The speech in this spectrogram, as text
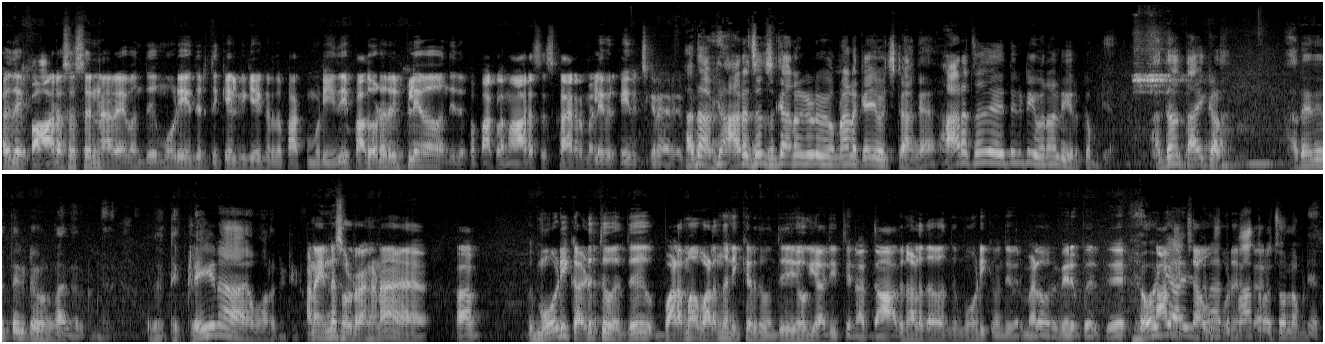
அது இப்போ ஆர்எஸ்எஸ்னாரே வந்து மோடி எதிர்த்து கேள்வி கேட்கறத பார்க்க முடியுது. இப்போ அதோட ரிப்ளேவா வந்து இதை இப்போ பார்க்கலாமா? ஆர்எஸ்எஸ் காரர் மேலே இவர் கை வச்சுக்கிறாரு. அதான் ஆர்எஸ்எஸ்காரர்கள் இவர் மேலே கை வச்சுட்டாங்க. ஆர்எஸ்எஸ் எதிர்த்துக்கிட்டு இவரால் இருக்க முடியாது. அதுதான் தாய்க்காலம் அதை எதிர்த்துக்கிட்டு இவரால் இருக்க முடியாது. க்ளீனாக ஓரம் கட்டிடும் ஆனால் என்ன சொல்றாங்கன்னா அஹ், மோடிக்கு அடுத்து வந்து பலமா வளர்ந்து நிக்கிறது வந்து யோகி ஆதித்யநாத் தான். அதனால தான் வந்து மோடிக்கு வந்து இவர் மேல ஒரு வெறுப்பு இருக்கு. யோகி ஆதித்யநாத் மாத்திரம் சொல்ல முடியாது.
